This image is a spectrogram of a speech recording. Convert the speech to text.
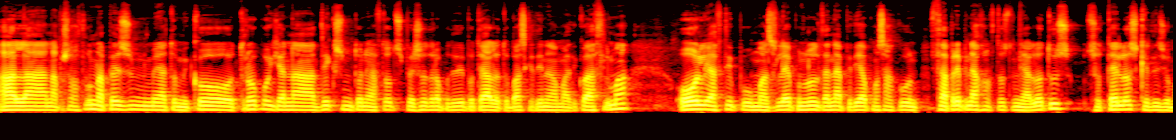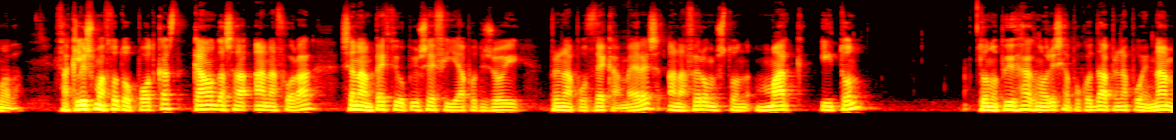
αλλά να προσπαθούν να παίζουν με ατομικό τρόπο για να δείξουν τον εαυτό τους περισσότερο από οτιδήποτε άλλο. Το μπάσκετ είναι ένα ομαδικό άθλημα. Όλοι αυτοί που μας βλέπουν, όλα τα νέα παιδιά που μας ακούν, θα πρέπει να έχουν αυτό στο μυαλό τους. Στο τέλος, κερδίζει η ομάδα. Θα κλείσουμε αυτό το podcast κάνοντας αναφορά σε έναν παίκτη ο οποίος έφυγε από τη ζωή πριν από 10 μέρες. Αναφέρομαι στον Mark Eaton, τον οποίο είχα γνωρίσει από κοντά πριν από 1,5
